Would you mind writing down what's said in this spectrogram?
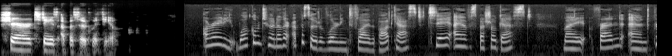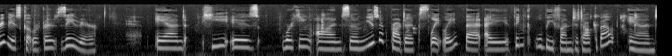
share today's episode with you. Alrighty, welcome to another episode of Learning to Fly the podcast. Today I have a special guest, my friend and previous coworker, Zavier. And he is working on some music projects lately that I think will be fun to talk about and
